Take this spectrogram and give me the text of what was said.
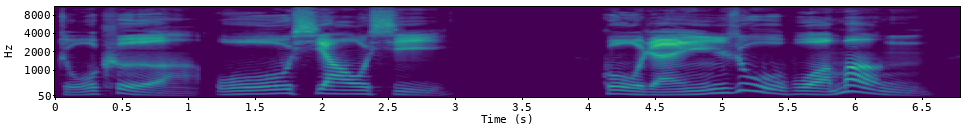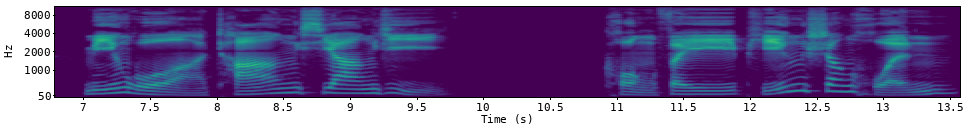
逐客无消息。故人入我梦，明我长相忆。恐非平生魂。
